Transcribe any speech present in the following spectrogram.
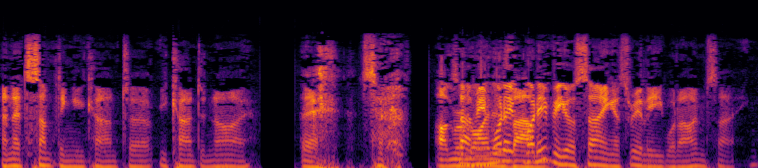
and that's something you can't uh, you can't deny. Yeah. So, I'm so I reminded mean, whatever, of, um, whatever you're saying is really what I'm saying.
